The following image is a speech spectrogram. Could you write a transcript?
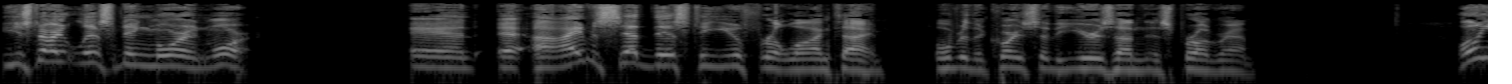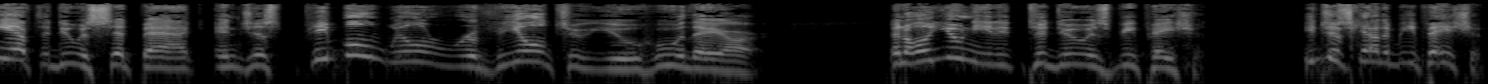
you start listening more and more. And uh, I've said this to you for a long time over the course of the years on this program. All you have to do is sit back and just people will reveal to you who they are. And all you need to do is be patient. You just got to be patient.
